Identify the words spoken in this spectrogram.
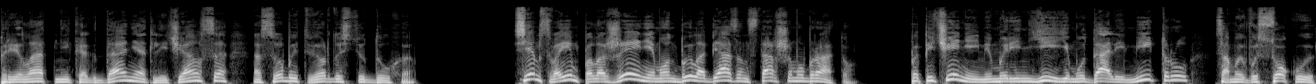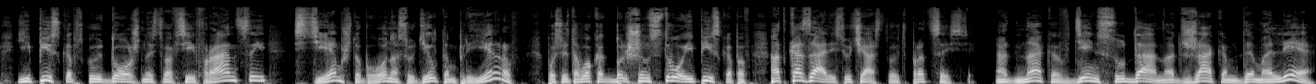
Прилад никогда не отличался особой твердостью духа. Всем своим положением он был обязан старшему брату попечениями Мариньи ему дали Митру, самую высокую епископскую должность во всей Франции, с тем, чтобы он осудил тамплиеров после того, как большинство епископов отказались участвовать в процессе. Однако в день суда над Жаком де Мале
